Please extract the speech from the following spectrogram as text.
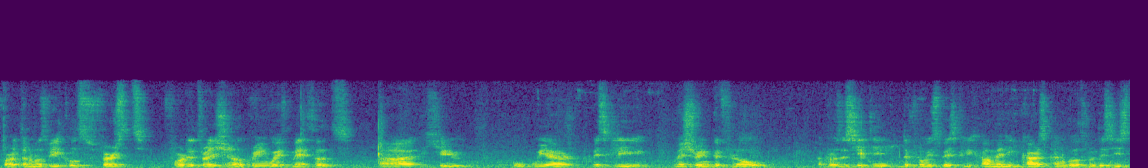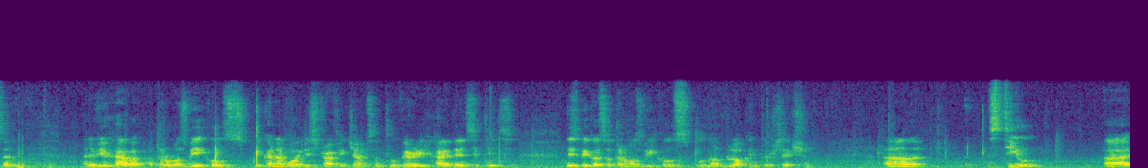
for autonomous vehicles. First, for the traditional green wave methods, uh, here we are basically measuring the flow across the city. The flow is basically how many cars can go through the system. And if you have autonomous vehicles, you can avoid these traffic jams until very high densities. This is because autonomous vehicles will not block intersection. Uh, still, uh,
